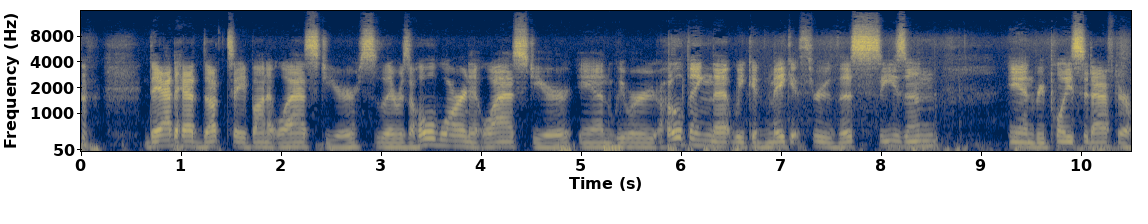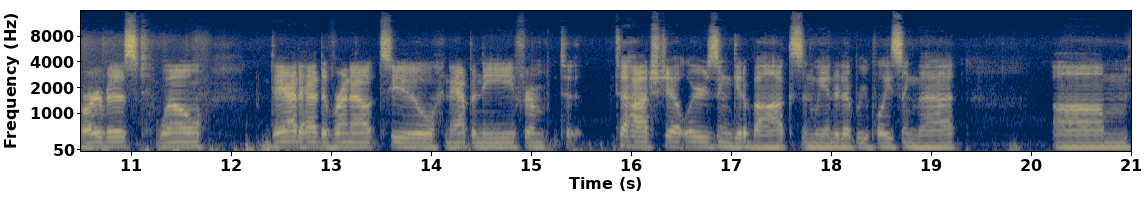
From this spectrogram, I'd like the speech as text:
Dad had duct tape on it last year, so there was a hole war in it last year, and we were hoping that we could make it through this season and replace it after harvest. Well, Dad had to run out to Nappanee from to, to Hotchkiss and get a box, and we ended up replacing that. Um,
